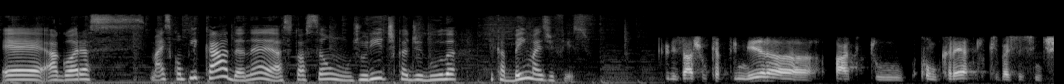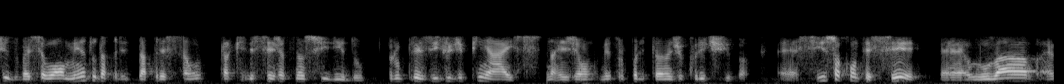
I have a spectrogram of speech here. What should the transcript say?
é agora mais complicada, né? A situação jurídica de Lula fica bem mais difícil. Eles acham que a primeira impacto concreto que vai ser sentido vai ser o aumento da, da pressão para que ele seja transferido para o presídio de Pinhais, na região metropolitana de Curitiba. É, se isso acontecer, é, Lula é,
